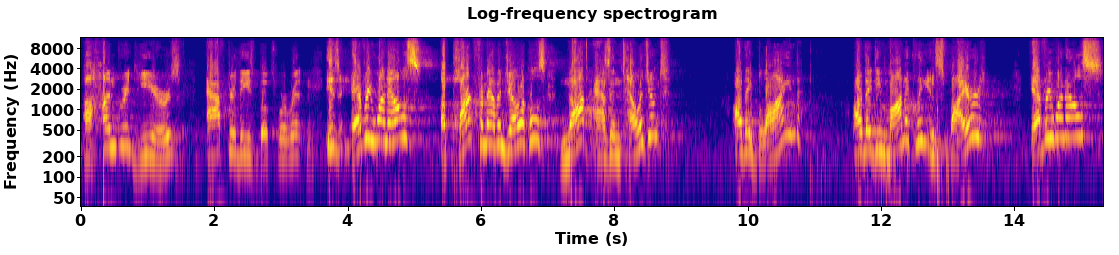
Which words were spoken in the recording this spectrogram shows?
a hundred years after these books were written. Is everyone else apart from evangelicals, not as intelligent? Are they blind? Are they demonically inspired? Everyone else?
